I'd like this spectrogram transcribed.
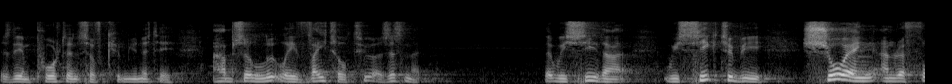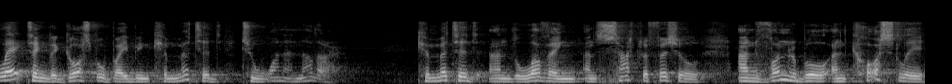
is the importance of community. Absolutely vital to us, isn't it? That we see that. We seek to be showing and reflecting the gospel by being committed to one another. Committed and loving and sacrificial and vulnerable and costly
